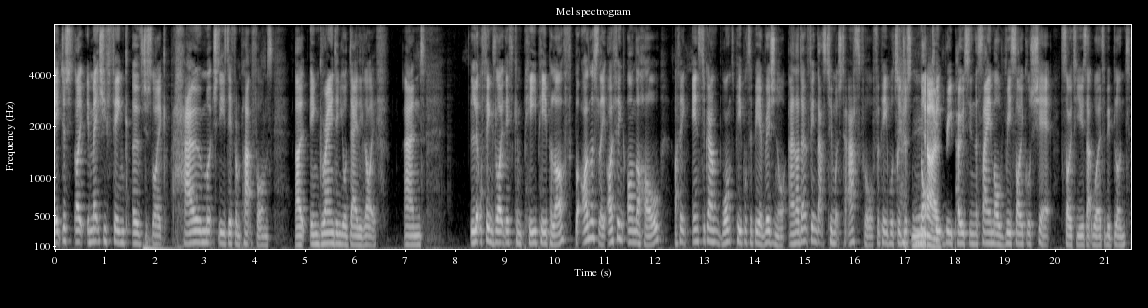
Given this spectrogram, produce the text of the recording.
it just like it makes you think of just like how much these different platforms are ingrained in your daily life and little things like this can pee people off. But honestly, I think on the whole, I think Instagram wants people to be original, and I don't think that's too much to ask for for people to just not no. keep reposting the same old recycled shit sorry to use that word to be blunt,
